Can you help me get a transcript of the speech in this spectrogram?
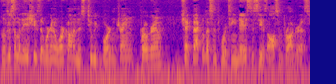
Those are some of the issues that we're going to work on in this two week board and train program. Check back with us in 14 days to see his awesome progress.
